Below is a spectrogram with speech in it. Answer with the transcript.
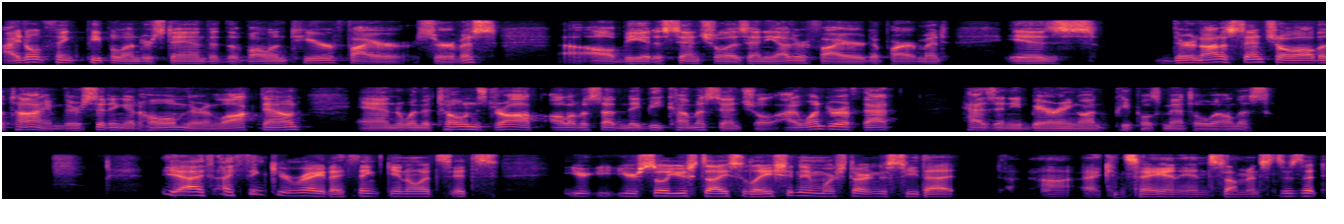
I don't think people understand that the volunteer fire service, uh, albeit essential as any other fire department, is they're not essential all the time. They're sitting at home, they're in lockdown, and when the tones drop, all of a sudden they become essential. I wonder if that has any bearing on people's mental wellness. Yeah, I, I think you're right. I think you know it's it's you're, you're so used to isolation, and we're starting to see that uh, I can say in, in some instances that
